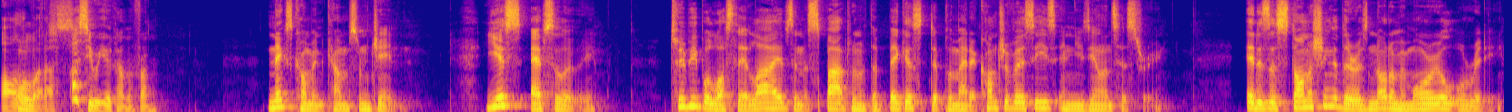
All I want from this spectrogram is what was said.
all, All of of us. I see where you're coming from. Next comment comes from Jen. Yes, absolutely. Two people lost their lives and it sparked one of the biggest diplomatic controversies in New Zealand's history. It is astonishing that there is not a memorial already.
